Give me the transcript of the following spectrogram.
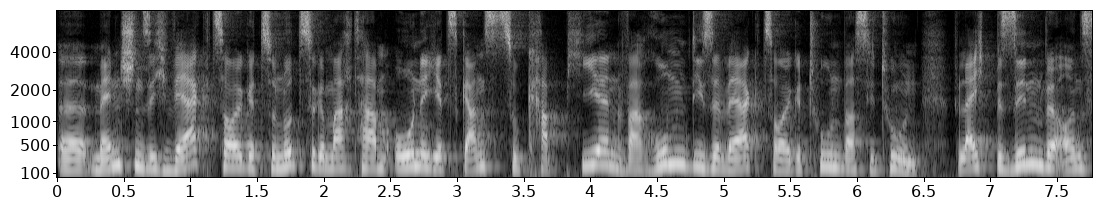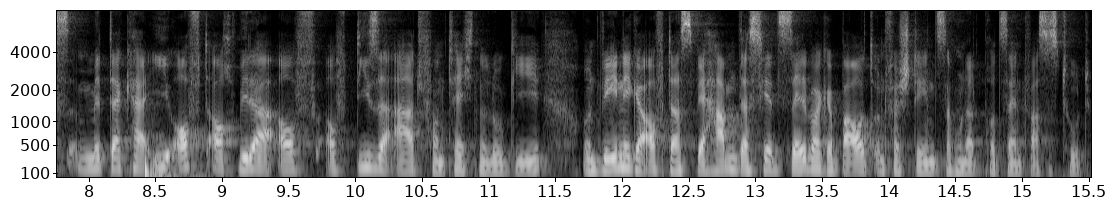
äh, Menschen sich Werkzeuge zunutze gemacht haben, ohne jetzt ganz zu kapieren, warum diese Werkzeuge tun, was sie tun. Vielleicht besinnen wir uns mit der KI oft auch wieder auf, auf diese Art von Technologie und weniger auf das, wir haben das jetzt selber gebaut und verstehen zu 100 Prozent, was es tut.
